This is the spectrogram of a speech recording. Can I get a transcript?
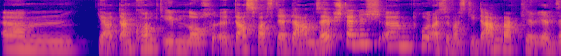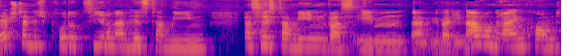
Ähm, ja, dann kommt eben noch äh, das, was der Darm selbstständig, ähm, also was die Darmbakterien selbstständig produzieren an Histamin, das Histamin, was eben ähm, über die Nahrung reinkommt.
